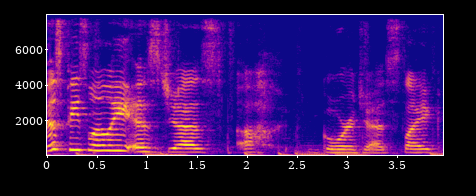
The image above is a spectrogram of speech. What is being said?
this peace lily is just uh, gorgeous. Like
